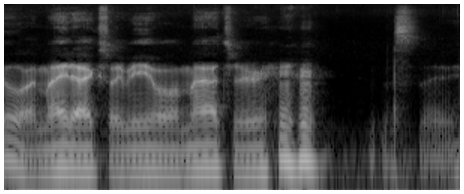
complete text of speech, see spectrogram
Cool, I might actually be able to match her. Let's see.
